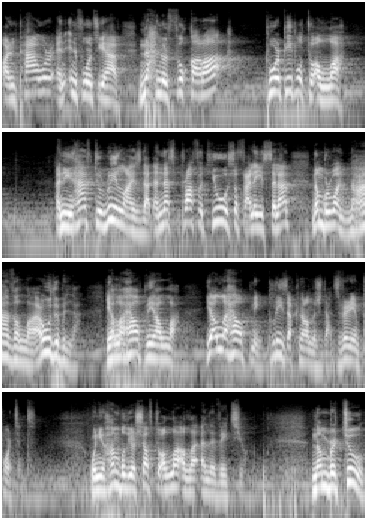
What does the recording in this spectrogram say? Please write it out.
and power and influence you have. نحن الفقراء, poor people to Allah. And you have to realize that. And that's Prophet Yusuf alayhi salam. Number one, Ma'adh Allah, A'udhu Billah. Ya Allah, help me, Allah. Ya Allah, help me. Please acknowledge that. It's very important. When you humble yourself to Allah, Allah elevates you. Number two,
